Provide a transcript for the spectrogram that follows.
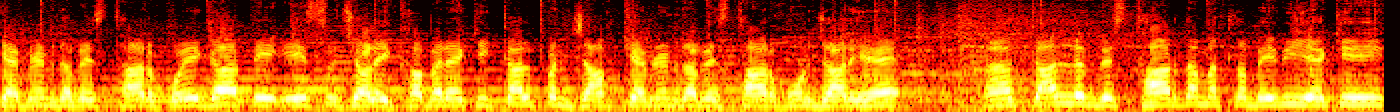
ਕੈਬਨਿਟ ਦਾ ਵਿਸਥਾਰ ਹੋਏਗਾ ਤੇ ਇਸ ਵਿਚਾਲੇ ਖਬਰ ਹੈ ਕਿ ਕੱਲ ਪੰਜਾਬ ਕੈਬਨਿਟ ਦਾ ਵਿਸਥਾਰ ਹੋਣ ਜਾ ਰਿਹਾ ਹੈ। ਕੱਲ ਵਿਸਥਾਰ ਦਾ ਮਤਲਬ ਇਹ ਵੀ ਹੈ ਕਿ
